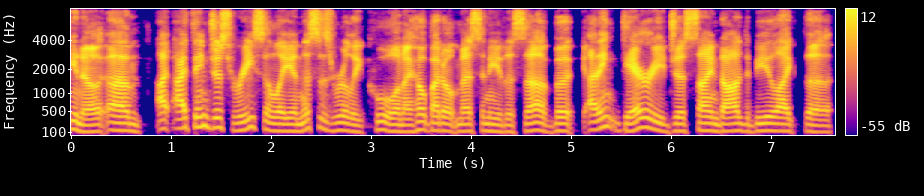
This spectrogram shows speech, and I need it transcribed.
you know, um, I, I think just recently, and this is really cool, and I hope I don't mess any of this up, but I think Gary just signed on to be like the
